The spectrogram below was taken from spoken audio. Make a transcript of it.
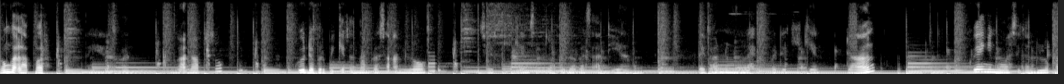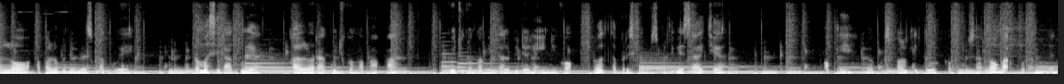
Lo nggak lapar? Tanya Revan nggak nafsu gue udah berpikir tentang perasaan lo ujar setelah beberapa saat diam Revan menoleh kepada Kikin dan? Gue ingin memastikan dulu kalau apa lo benar-benar suka gue. Lo masih ragu ya? Kalau lo ragu juga nggak apa-apa. Gue juga nggak minta lebih dari ini kok. Lo tetap bersikap seperti biasa aja. Oke okay, bagus kalau gitu. Keputusan lo nggak kurang dan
